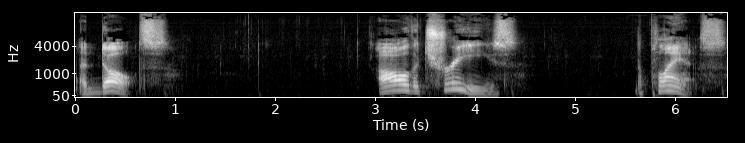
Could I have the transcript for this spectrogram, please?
adults, all the trees, the plants,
